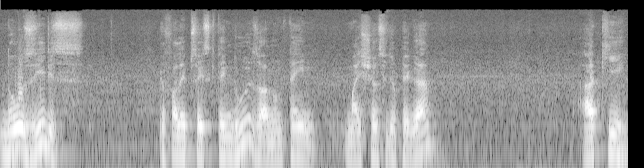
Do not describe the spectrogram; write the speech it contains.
No Osiris, eu falei para vocês que tem duas, ó, não tem mais chance de eu pegar. Aqui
